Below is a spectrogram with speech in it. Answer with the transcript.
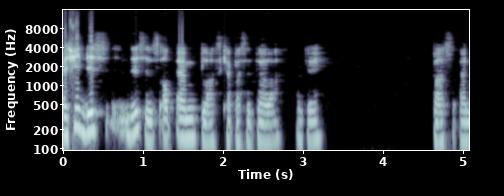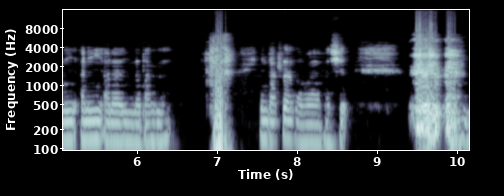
Actually, this this is op amp plus capacitor lah. Okay. Plus any any other inductor, inductors or whatever shit.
